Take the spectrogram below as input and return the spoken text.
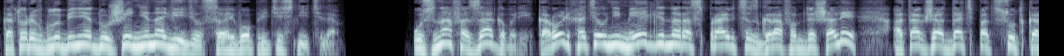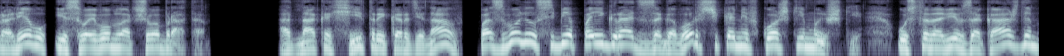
который в глубине души ненавидел своего притеснителя. Узнав о заговоре, король хотел немедленно расправиться с графом де Шале, а также отдать под суд королеву и своего младшего брата. Однако хитрый кардинал позволил себе поиграть с заговорщиками в кошки-мышки, установив за каждым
